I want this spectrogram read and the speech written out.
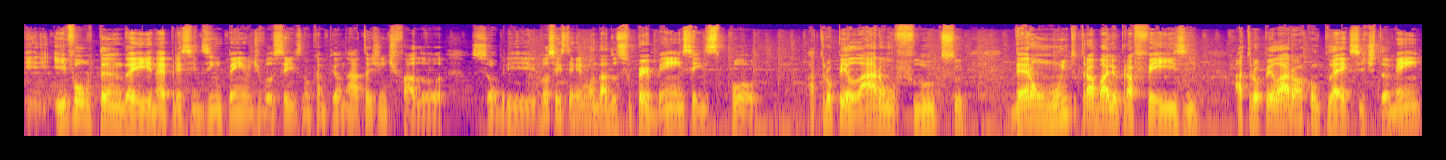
e, voltando aí, né, para esse desempenho de vocês no campeonato, a gente falou sobre vocês terem mandado super bem, vocês, pô, atropelaram o fluxo, deram muito trabalho para FaZe, atropelaram a Complexity também,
